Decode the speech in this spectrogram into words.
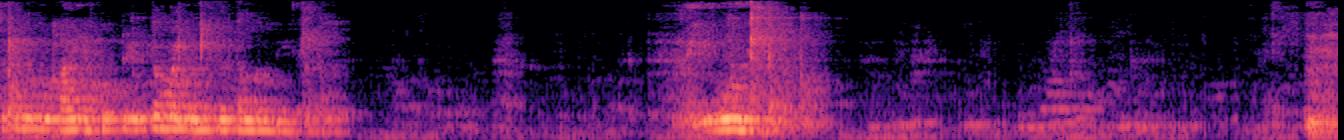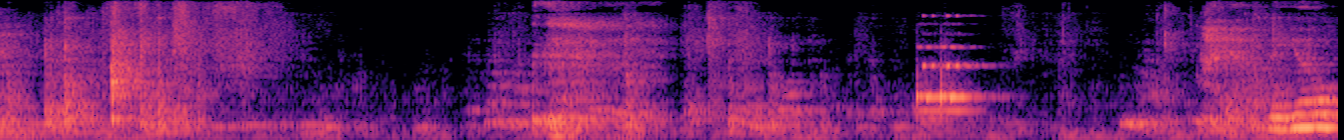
Saan yung kaya ko? Ito ba yung tatanggal dito? Ayun. Ayaw. Leo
